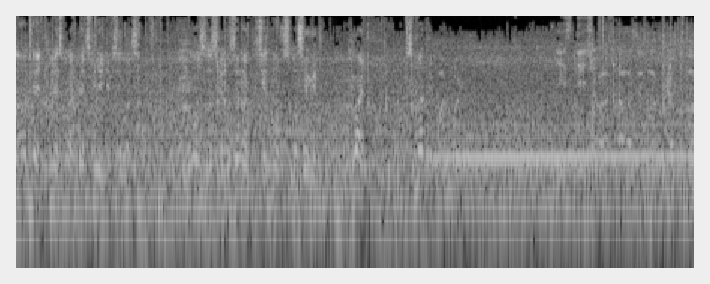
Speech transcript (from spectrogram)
Ну, опять, блядь, опять свинья не взялась. Вернулся на свет, жена кричит муж, слушай, говорит, Валь, смотри, мой Есть нечего, осталось одно крепло.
